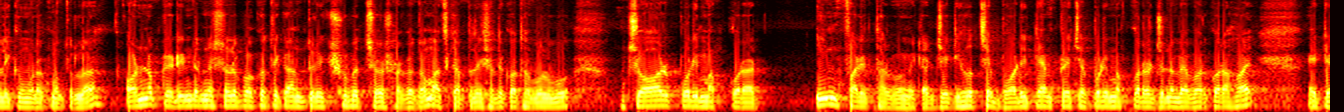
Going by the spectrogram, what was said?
আলাইকুম রহমতুল্লাহ। অর্ণব ট্রেড ইন্টারন্যাশনালের পক্ষ থেকে আন্তরিক শুভেচ্ছা ও স্বাগতম। আজকে আপনাদের সাথে কথা বলব জ্বর পরিমাপ করার ইনফারেট থার্মোমিটার, যেটি হচ্ছে বডি টেম্পারেচার পরিমাপ করার জন্য ব্যবহার করা হয়। এটা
